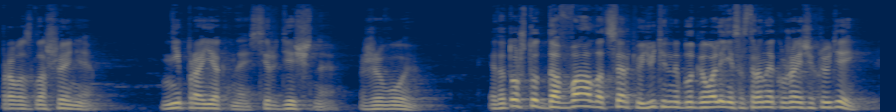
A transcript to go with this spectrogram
провозглашение, непроектное, сердечное, живое. Это то, что давало церкви удивительное благоволение со стороны окружающих людей.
